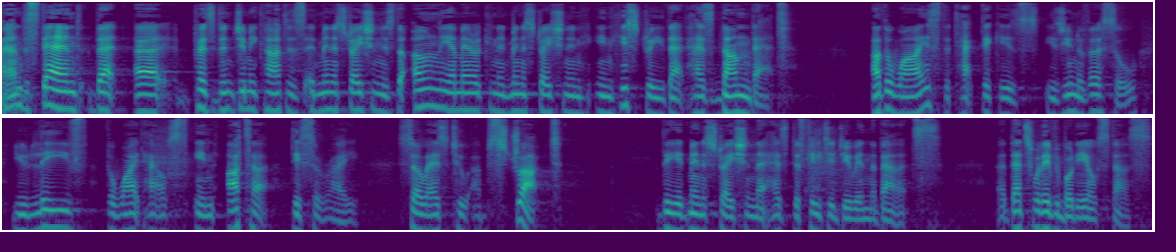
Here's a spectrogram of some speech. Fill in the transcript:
I understand that uh, President Jimmy Carter's administration is the only American administration in, in history that has done that. Otherwise, the tactic is, is universal. You leave the White House in utter disarray so as to obstruct the administration that has defeated you in the ballots. Uh, that's what everybody else does.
